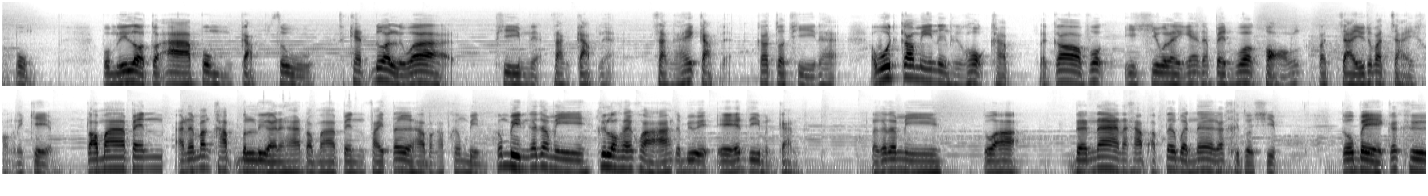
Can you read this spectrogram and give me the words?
2 ปุ่ม ปุ่มรีโหลดตัว R ปุ่มกลับสู่สแคตด้วนหรือว่าทีมเนี่ยสั่งกลับเนี่ยสั่งให้กลับเนี่ยก็ตัว T นะฮะอาวุธก็มี 1-6 ครับ แล้วก็พวก EQ อะไรเงี้ยจะเป็นพวกของปัจจัยยุทธปัจจัยของในเกม ต่อมาเป็นอันนั้นบังคับบนเรือนะฮะ ต่อมาเป็นไฟเตอร์ครับบังคับเครื่องบิน เครื่องบินก็จะมีขึ้นลงซ้ายขวา W A S D เหมือนกัน แล้วก็จะมีตัวเดินหน้านะครับ after burner ก็คือตัวชิป ตัวเบรกก็คือ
